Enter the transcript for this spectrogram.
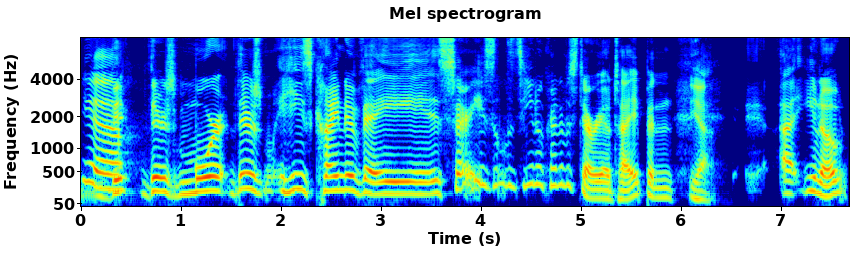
Yeah. there- there's more there's he's kind of a sorry he's a, you know kind of a stereotype and Yeah. uh, you know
